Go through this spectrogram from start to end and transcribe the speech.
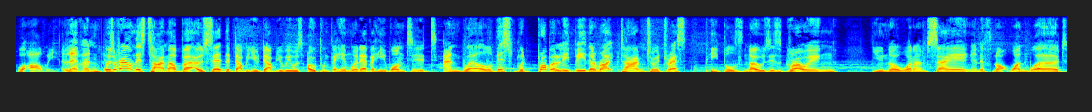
What are we, 11? It was around this time Alberto said the WWE was open for him whenever he wanted, and well, this would probably be the right time to address people's noses growing. You know what I'm saying, and if not one word,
